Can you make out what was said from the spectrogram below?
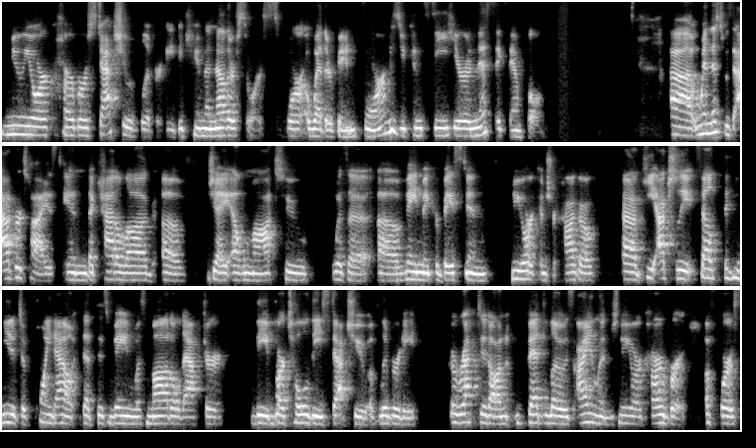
New York Harbor Statue of Liberty became another source for a weather vane form, as you can see here in this example. Uh, when this was advertised in the catalog of J.L. Mott, who was a, a vane maker based in New York and Chicago, uh, he actually felt that he needed to point out that this vane was modeled after the Bartholdi Statue of Liberty erected on Bedloe's Island, New York Harbor. Of course,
